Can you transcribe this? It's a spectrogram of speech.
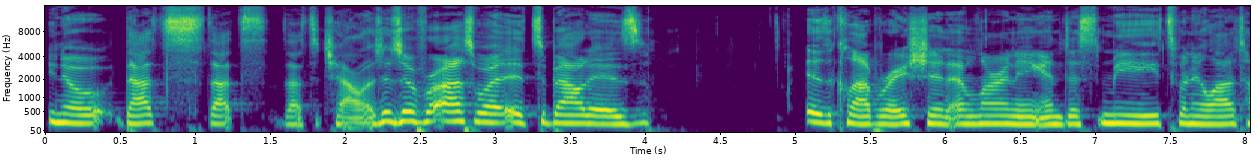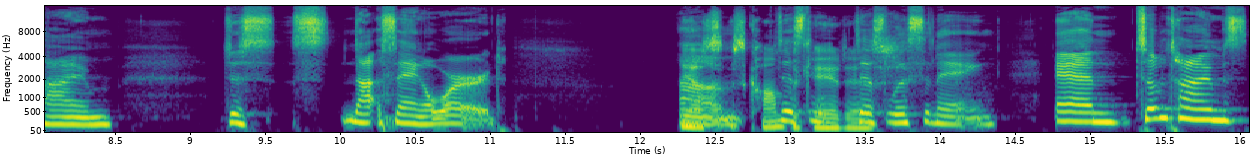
you know, that's that's that's a challenge. And so for us what it's about is is collaboration and learning and just me spending a lot of time just not saying a word. Yes, Um, it's just- complicated. Just, listening. And sometimes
